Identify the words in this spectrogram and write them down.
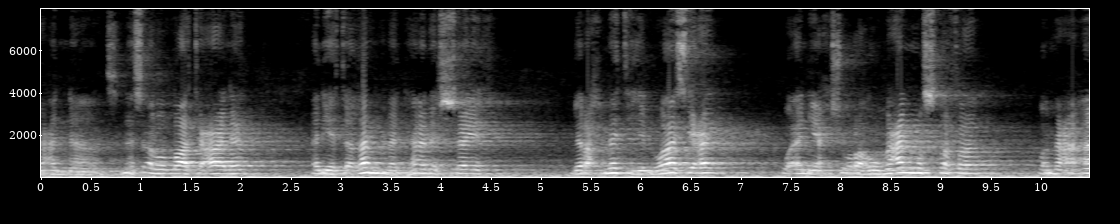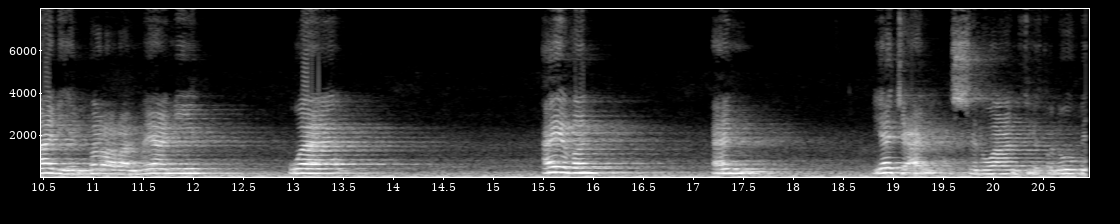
مع الناس. نسأل الله تعالى أن يتغمد هذا الشيخ برحمته الواسعة وأن يحشره مع المصطفى ومع آله البرر الميامين وأيضا أن يجعل السلوان في قلوب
